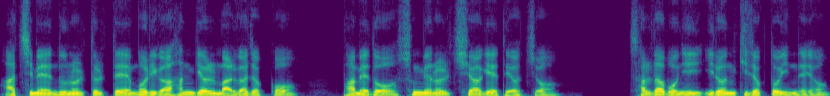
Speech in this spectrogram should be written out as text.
아침에 눈을 뜰 때 머리가 한결 맑아졌고 밤에도 숙면을 취하게 되었죠. 살다 보니 이런 기적도 있네요.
